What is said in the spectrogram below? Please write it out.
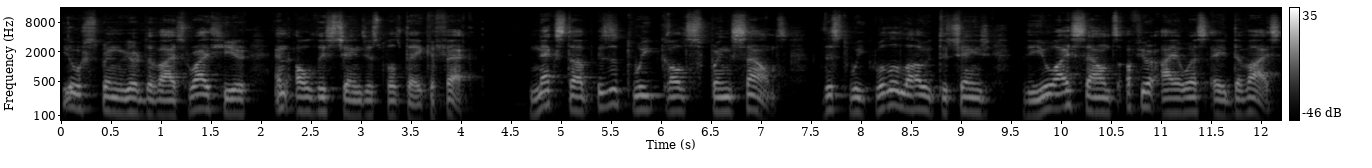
you respring your device right here and all these changes will take effect. Next up is a tweak called Spring Sounds. This tweak will allow you to change the UI sounds of your iOS 8 device.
